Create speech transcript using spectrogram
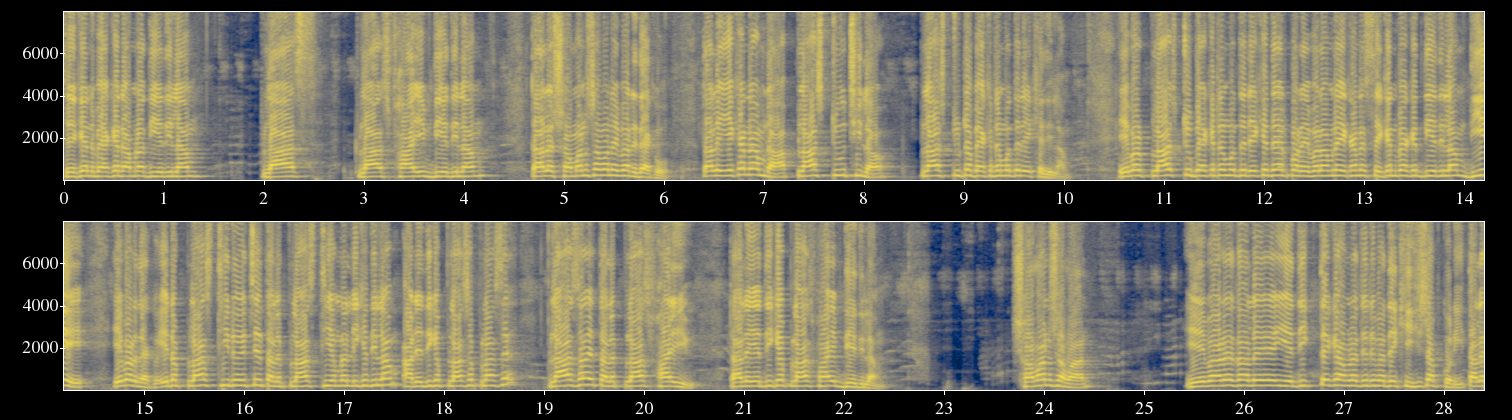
second bracket আমরা দিয়ে দিলাম। প্লাস প্লাস ফাইভ দিয়ে দিলাম। তাহলে সমান সমান এবারে দেখো। তাহলে এখানে আমরা প্লাস টু ছিল প্লাস টুটা ব্যাকেটের মধ্যে রেখে দিলাম। এবার প্লাস টু ব্র্যাকেটের মধ্যে রেখে দেওয়ার পর এবার আমরা এখানে সেকেন্ড ব্যাকেট দিয়ে দিলাম, দিয়ে এবার দেখো, এটা প্লাস থ্রি রয়েছে, তাহলে প্লাস থ্রি আমরা লিখে দিলাম, আর এদিকে প্লাসে প্লাসে প্লাস হয়, তাহলে প্লাস ফাইভ তাহলে এদিকে প্লাস ফাইভ দিয়ে দিলাম। সমান সমান, এবারে তাহলে এদিক থেকে আমরা যদি বা দেখি, হিসাব করি, তাহলে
